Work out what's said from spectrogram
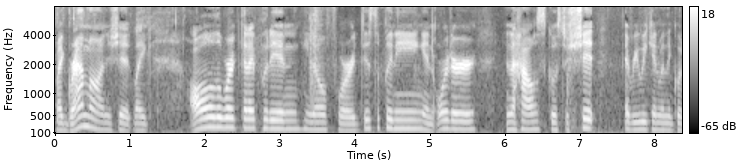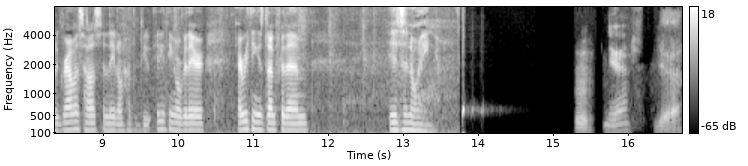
by grandma and shit. Like all the work that I put in, you know, for disciplining and order in the house goes to shit every weekend when they go to grandma's house and they don't have to do anything over there. Everything is done for them. It's annoying. Mm. Yeah. Yeah,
